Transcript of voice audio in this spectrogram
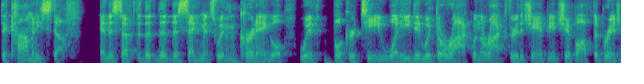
the comedy stuff and the stuff the the, the segments with mm-hmm. Kurt Angle, with Booker T, what he did with The Rock when The Rock threw the championship off the bridge.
